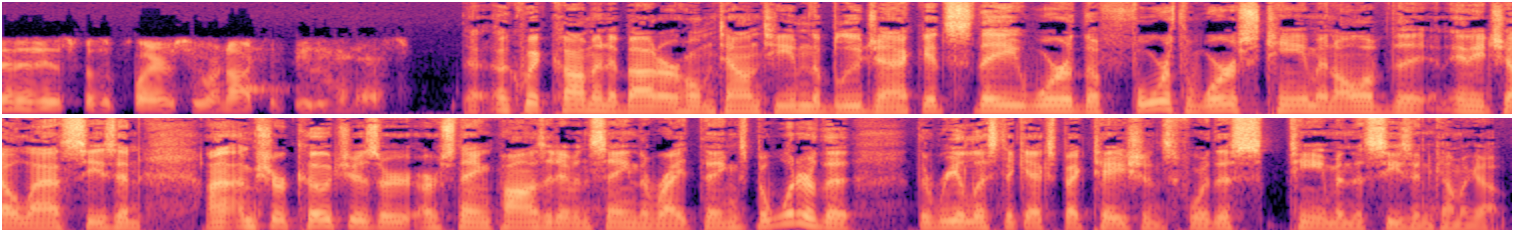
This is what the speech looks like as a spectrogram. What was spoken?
than it is for the players who are not competing in this. A quick comment about our hometown team, the Blue Jackets. They were the fourth worst team in all of the NHL last season. I'm sure coaches are, are staying positive and saying the right things, but what are the, the realistic expectations for this team in the season coming up?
